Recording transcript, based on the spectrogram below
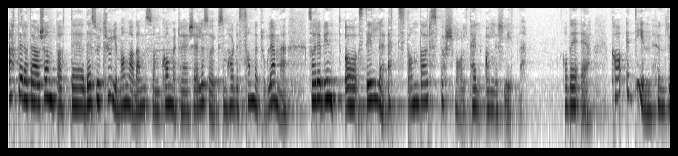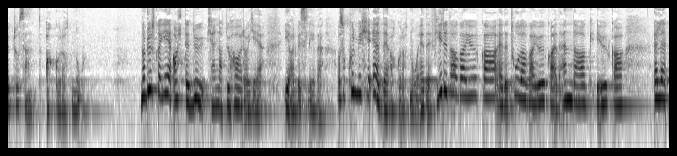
etter at jeg har skjønt at det er så utrolig mange av dem som kommer til sjelesorg, som har det samme problemet, så har jeg begynt å stille et standardspørsmål til alle slitne. Og det er hva er din 100 akkurat nå? Når du skal gi alt det du kjenner at du har å gi i arbeidslivet, altså hvor mye er det akkurat nå? Er det fire dager i uka? Er det to dager i uka? Er det én dag i uka? Eller,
